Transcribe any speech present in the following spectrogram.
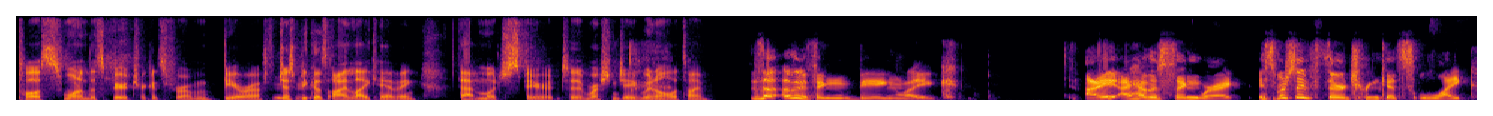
plus one of the spirit trinkets from BRF, just Mhm. because I like having that much spirit to Rushing Jade Wind all the time. the other thing being like I, I have this thing where I especially if they're trinkets like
